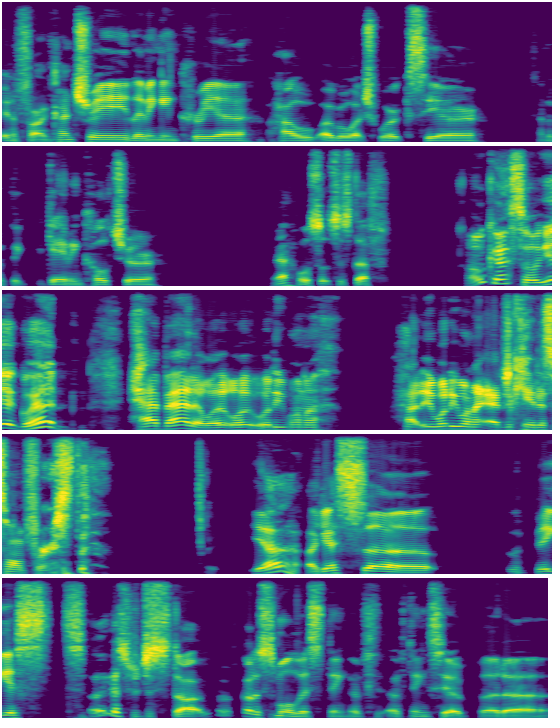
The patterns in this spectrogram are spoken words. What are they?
in a foreign country, living in Korea, how Overwatch works here, kind of the, the gaming culture. Yeah, all sorts of stuff. Okay, so yeah, go ahead, have at it. What, what, what do you want to? How do you, what do you want to educate us on first? Yeah, I guess uh the biggest I guess we'll just start I've got a small listing of, of things here, but uh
